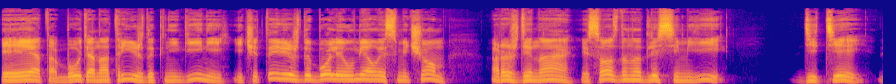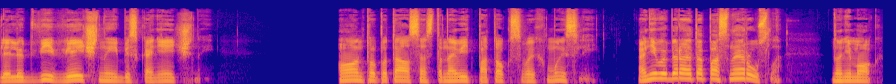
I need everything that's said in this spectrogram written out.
И это, будь она трижды княгиней и четырежды более умелой с мечом, рождена и создана для семьи. детей, для любви вечной и бесконечной. Он попытался остановить поток своих мыслей. Они выбирают опасное русло, но не мог.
